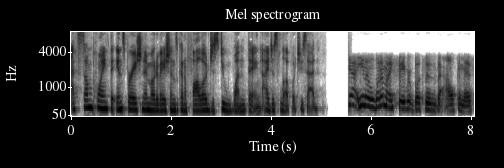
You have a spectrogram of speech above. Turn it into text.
at some point the inspiration and motivation is going to follow. Just do one thing. I just love what you said. Yeah, you know, one of my favorite books is The Alchemist,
